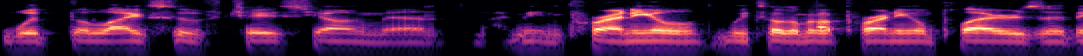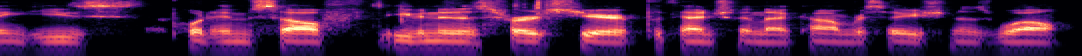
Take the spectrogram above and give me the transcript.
with the likes of Chase Young, man. I mean, perennial. We talk about perennial players. I think he's put himself, even in his first year, potentially in that conversation as well.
